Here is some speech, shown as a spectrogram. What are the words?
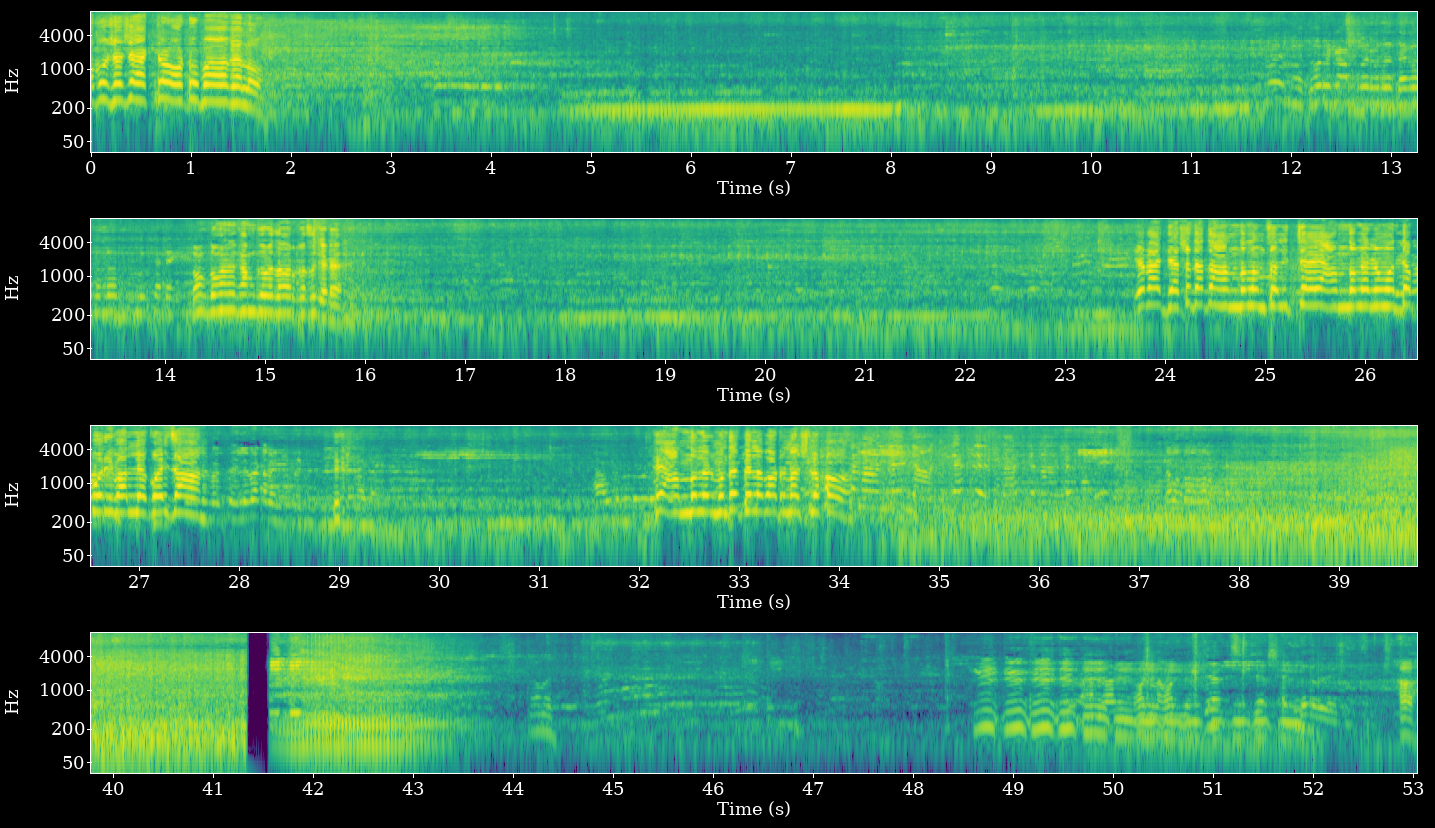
অবশেষে একটা অটো পাওয়া গেল। দোকানের কাম করবে দেওয়ার কাছে কেটা এ দেশে তো আন্দোলন চলিচ্ছে এই আন্দোলনের মধ্যে পরিবার কই যান। এই আন্দোলনের মধ্যে বেলে বাটন আসলো হ্যাঁ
